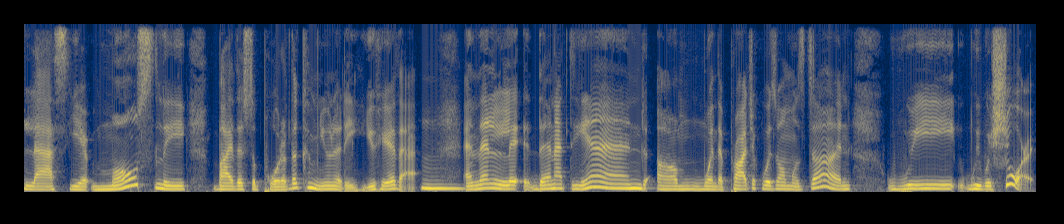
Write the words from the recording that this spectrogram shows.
last year mostly by the support of the community. You hear that? And then then at the end um, when the project was almost done we we were short.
